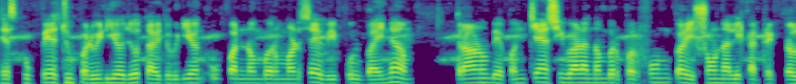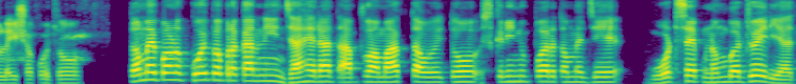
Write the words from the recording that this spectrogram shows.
ફેસબુક પેજ ઉપર વીડિયો જોતા હોય તો વીડિયો ઉપર નંબર મળશે. વિપુલભાઈના ત્રાણું બે પંચ્યાસી વાળા નંબર પર ફોન કરી સોનાલિકા ટ્રેક્ટર લઈ શકો છો. તમે પણ કોઈ પણ પ્રકારની જાહેરાત આપવા માંગતા હોય તો સ્ક્રીન ઉપર તમે જે વોટ્સએપ નંબર જોઈ રહ્યા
